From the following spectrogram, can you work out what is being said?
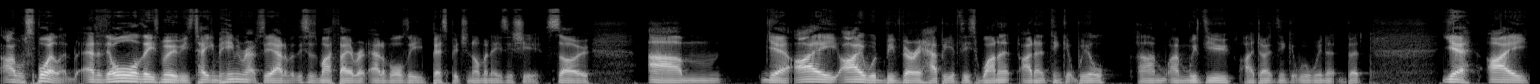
I will spoil it. Out of the, all of these movies, taking Bohemian Rhapsody out of it, this is my favorite out of all the Best Picture nominees this year. So, um, yeah, I I would be very happy if this won it. I don't think it will. Um, I'm with you. I don't think it will win it, but yeah, I,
